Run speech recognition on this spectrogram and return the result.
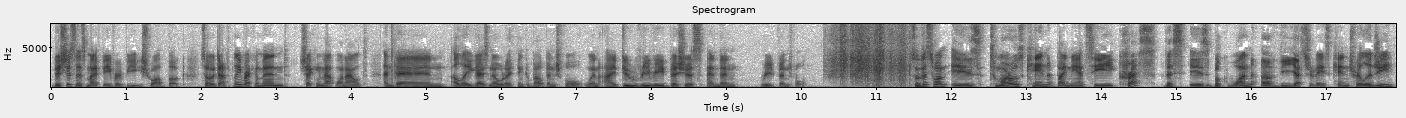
Vicious is my favorite V.E. Schwab book, so definitely recommend checking that one out. And then I'll let you guys know what I think about Vengeful when I do reread Vicious and then read Vengeful. So this one is Tomorrow's Kin by Nancy Kress. This is book one of the Yesterday's Kin trilogy.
